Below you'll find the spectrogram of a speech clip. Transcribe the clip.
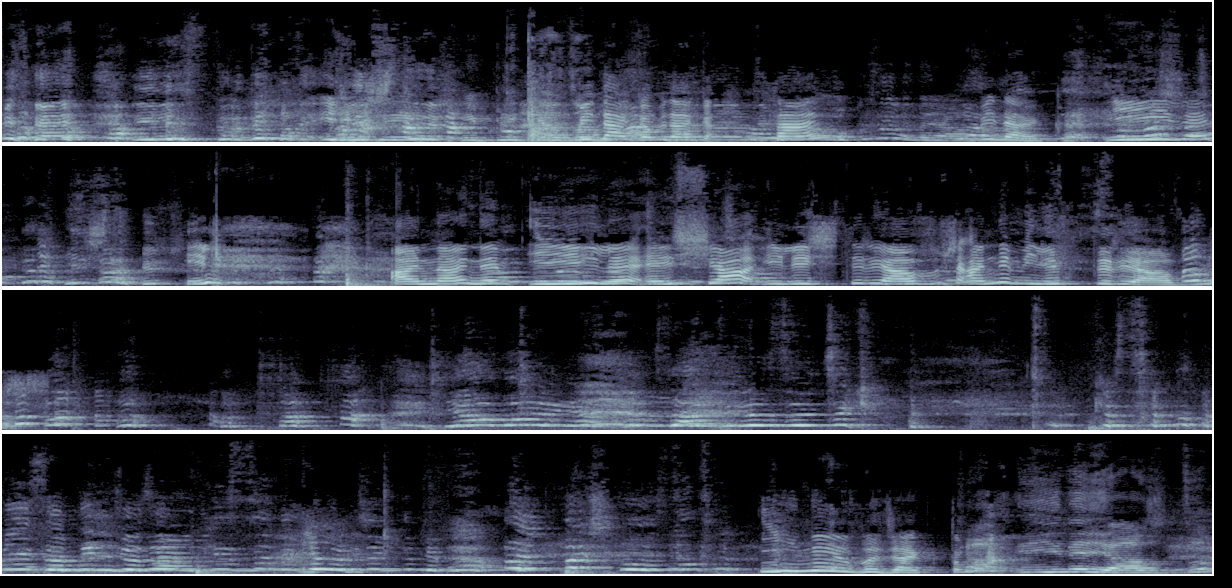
bir de ilistir değil de iliştir. İplik yazan Bir dakika bir dakika. Sen Okusana be ya. bir dakika. İyi ile İl- Anneannem iyi ile eşya iliştir yazmış. Annem ilistir yazmış. Ya var ya sen biraz önce Bilsem ilk gözüm kesin görecektim. Ay aşk olsun. İğne yazacaktım. İğne yazdım.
